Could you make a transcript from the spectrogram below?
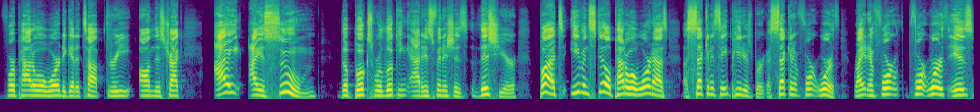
for Pato O'Ward to get a top three on this track. I I assume the books were looking at his finishes this year, but even still, Pato O'Ward has a second at St. Petersburg, a second at Fort Worth, right? And Fort Fort Worth is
